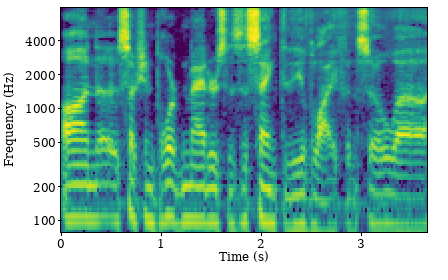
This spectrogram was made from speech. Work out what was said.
on uh, such important matters as the sanctity of life. And so uh,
